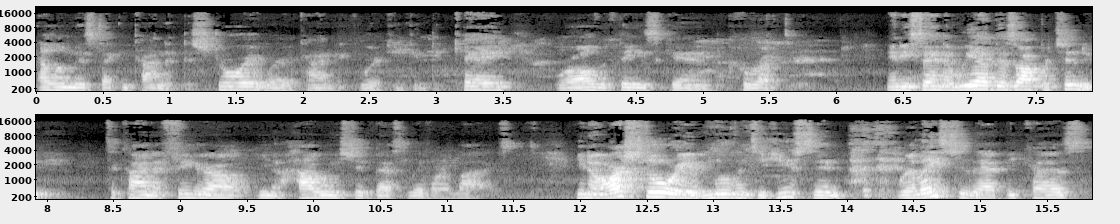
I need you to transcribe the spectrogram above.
elements that can kind of destroy it, where it kind of where it can, can decay, where all the things can corrupt it. And he's saying that we have this opportunity to kind of figure out, you know, how we should best live our lives. You know, our story of moving to Houston relates to that because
